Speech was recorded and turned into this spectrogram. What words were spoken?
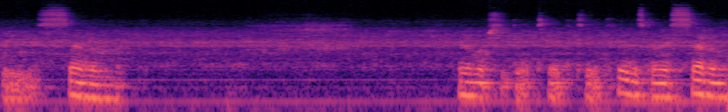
Three, seven. How much going to take to kill this guy? Seven.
